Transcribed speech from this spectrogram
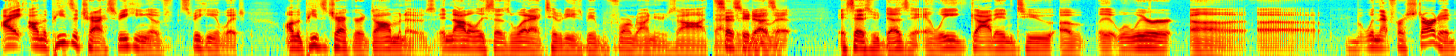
I on the pizza track. Speaking of speaking of which, on the pizza tracker at Domino's, it not only says what activity is being performed on your za. At that Says who does moment, it. It says who does it, and we got into a when we were uh, uh, when that first started.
